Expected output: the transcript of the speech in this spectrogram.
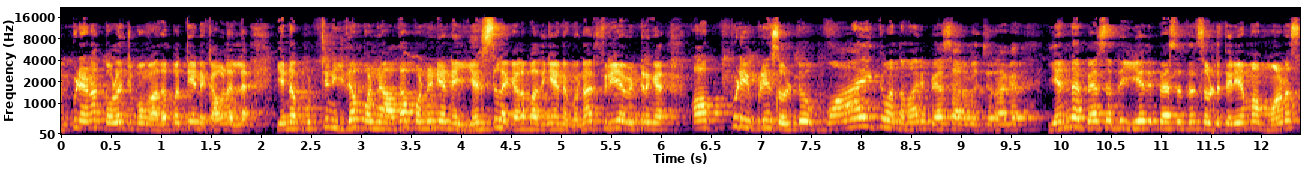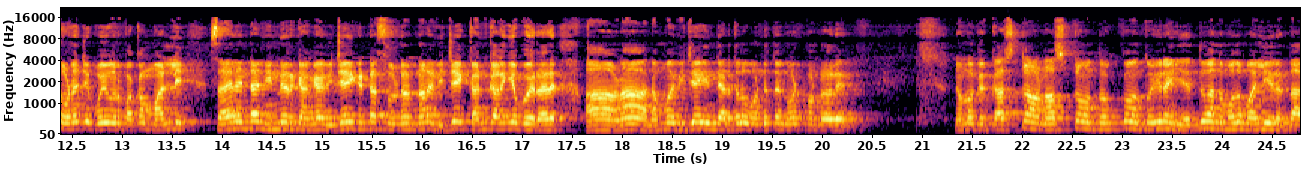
எப்படி வேணால் தொலைஞ்சு போங்க. அதை பற்றி எனக்கு கவலை இல்லை. என்னை பிடிச்சின்னு இதை பண்ணு அதை பண்ணுன்னு என்னை எரிசில் கிளப்பாதீங்க. என்ன கொஞ்ச நேரம் விட்டுருங்க. அப்படி இப்படின்னு சொல்லிட்டு வாய்க்கு வந்த மாதிரி பேச ஆரம்பிச்சிடுறாங்க. என்ன பேசுறது ஏது பேசுறதுன்னு சொல்லிட்டு தெரியாமல் மனசு உடஞ்சி போய் ஒரு பக்கம் மல்லி சைலண்டா நின்று இருக்காங்க. விஜய் கிட்ட சொல்றதுனால விஜய் கண் கலங்கி போயிடுறாரு. ஆனா நம்ம விஜய் இந்த இடத்துல ஒண்ணுத்த நோட் பண்றாரு. நமக்கு கஷ்டம் நஷ்டம் துக்கம் துயரம் எது வந்த போது மல்லி இருந்தா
